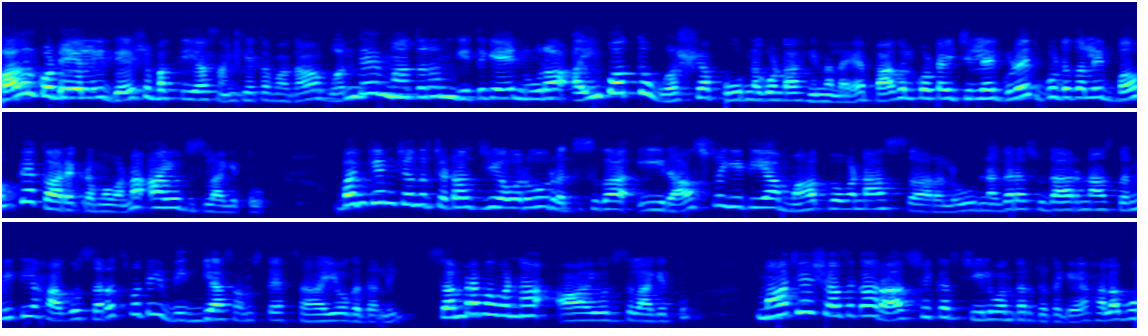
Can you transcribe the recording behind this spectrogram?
ಬಾಗಲಕೋಟೆಯಲ್ಲಿ ದೇಶಭಕ್ತಿಯ ಸಂಕೇತವಾದ ಒಂದೇ ಮಾತರಂ ಗೀತೆಗೆ ನೂರ ಐವತ್ತು ವರ್ಷ ಪೂರ್ಣಗೊಂಡ ಹಿನ್ನೆಲೆ ಬಾಗಲಕೋಟೆ ಜಿಲ್ಲೆ ಗುಳೇದ್ಗುಡ್ಡದಲ್ಲಿ ಭವ್ಯ ಕಾರ್ಯಕ್ರಮವನ್ನ ಆಯೋಜಿಸಲಾಗಿತ್ತು. ಬಂಕಿಂ ಚಂದ್ರ ಚಟರ್ಜಿ ಅವರು ರಚಿಸಿದ ಈ ರಾಷ್ಟ್ರಗೀತೆಯ ಮಹತ್ವವನ್ನ ಸಾರಲು ನಗರ ಸುಧಾರಣಾ ಸಮಿತಿ ಹಾಗೂ ಸರಸ್ವತಿ ವಿದ್ಯಾಸಂಸ್ಥೆ ಸಹಯೋಗದಲ್ಲಿ ಸಂಭ್ರಮವನ್ನ ಆಯೋಜಿಸಲಾಗಿತ್ತು. ಮಾಜಿ ಶಾಸಕ ರಾಜಶೇಖರ್ ಚೀಲ್ವಂತರ್ ಜೊತೆಗೆ ಹಲವು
